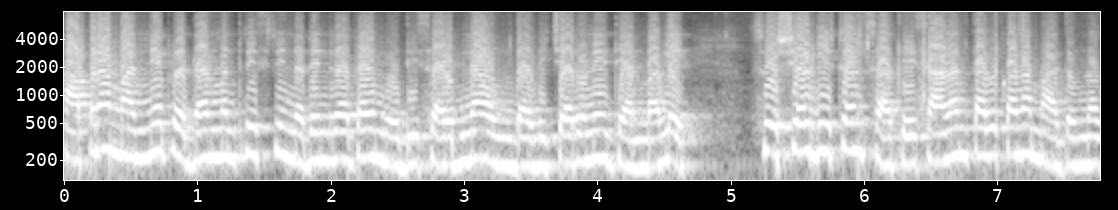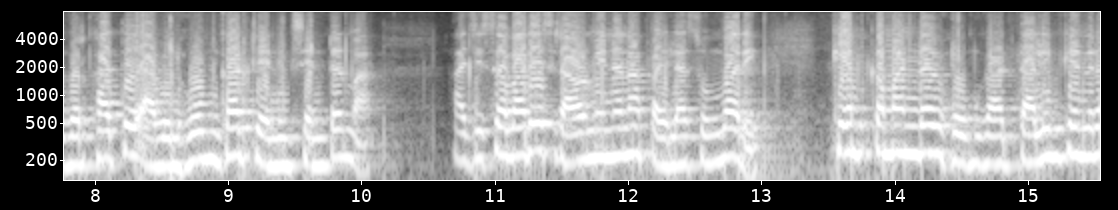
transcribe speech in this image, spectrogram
આપણા માન્ય પ્રધાનમંત્રી શ્રી નરેન્દ્રભાઈ મોદી સાહેબના ઉમદા વિચારોને ધ્યાનમાં લઈ સોશિયલ ડિસ્ટન્સ સાથે સાણંદ તાલુકાના માધવનગર ખાતે આવેલ હોમગાર્ડ ટ્રેનિંગ સેન્ટરમાં આજે સવારે શ્રાવણ મહિનાના પહેલા સોમવારે કેમ્પ કમાન્ડર, હોમગાર્ડ, તાલીમ કેન્દ્ર,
